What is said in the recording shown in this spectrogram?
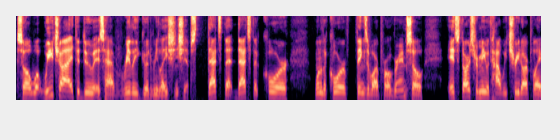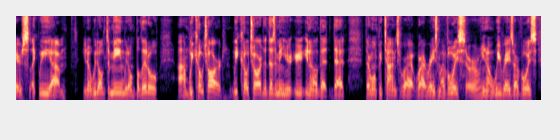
So what we try to do is have really good relationships. That's the that's the core one of the core things of our program. So it starts for me with how we treat our players. Like we, um, you know, we don't demean, we don't belittle. Um, we coach hard. We coach hard. That doesn't mean you're, you know, that that there won't be times where I, where I raise my voice or you know we raise our voice.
